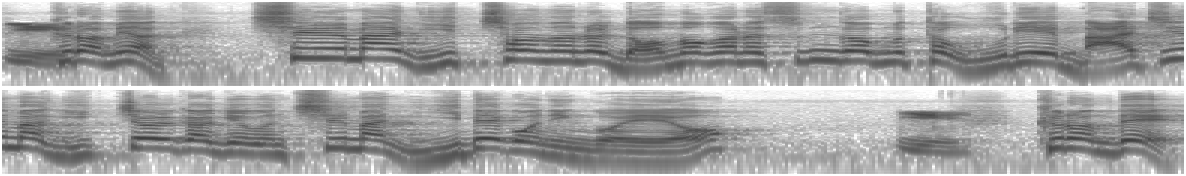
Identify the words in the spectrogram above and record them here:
예. 그러면 7만 2천 원을 넘어가는 순간부터 우리의 마지막 익절 가격은 7만 200원인 거예요. 예. 그런데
